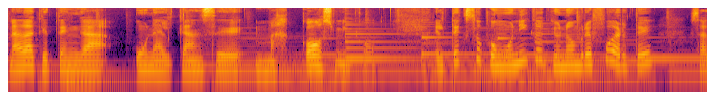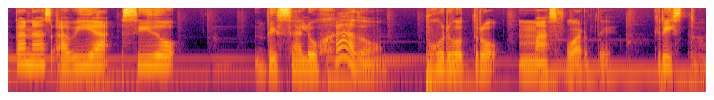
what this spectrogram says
nada que tenga un alcance más cósmico. El texto comunica que un hombre fuerte, Satanás, había sido desalojado por otro más fuerte, Cristo.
